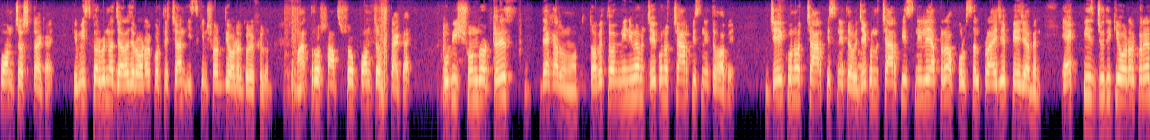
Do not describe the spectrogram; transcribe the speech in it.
পঞ্চাশ টাকায়। কেউ মিস করবেন না, যারা যারা অর্ডার করতে চান স্ক্রিনশট দিয়ে অর্ডার করে ফেলুন। মাত্র সাতশো পঞ্চাশ টাকায়। খুবই সুন্দর ড্রেস দেখানোর মতো। তবে তো মিনিমাম যে কোনো চার পিস নিতে হবে। যে কোনো চার পিস নিতে হবে। যে কোনো চার পিস নিলে আপনারা হোলসেল প্রাইজে পেয়ে যাবেন। এক পিস যদি কেউ অর্ডার করেন,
